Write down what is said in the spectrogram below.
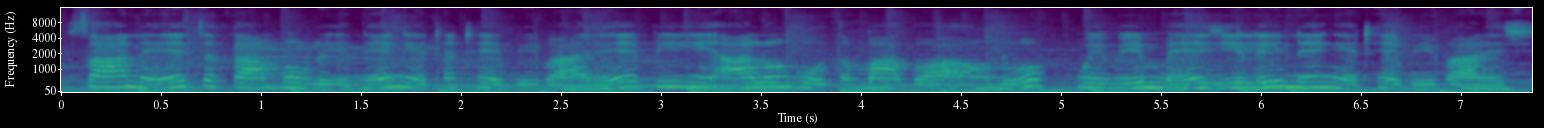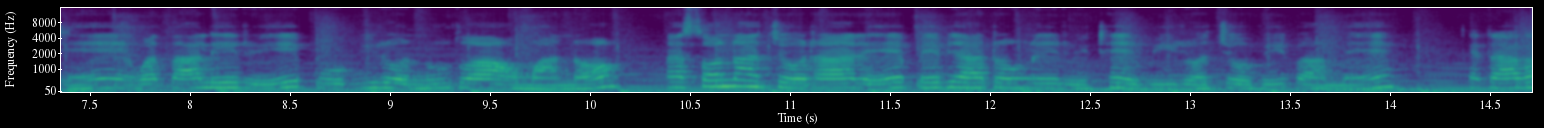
။စားနဲ့ကြက်သားမုတ်လေးအနည်းငယ်ထပ်ထည့်ပေးပါတယ်။ပြီးရင်အားလုံးကိုသမသွားအောင်လို့မှွေပေးမယ်။ရေလေနည်းငယ်ထည့်ပေးပါတယ်ရှင်။ဝက်သားလေးတွေပို့ပြီးတော့နူးသွားအောင်ပါနော်။အစောနာကြော်ထားတဲ့ပဲပြားတုံးလေးတွေထည့်ပြီးတော့ကြော်ပေးပါမယ်။ဒါက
